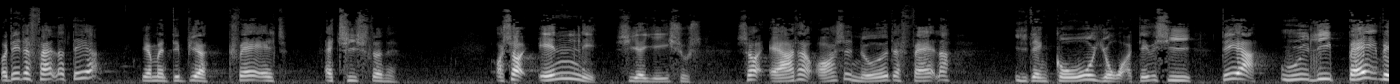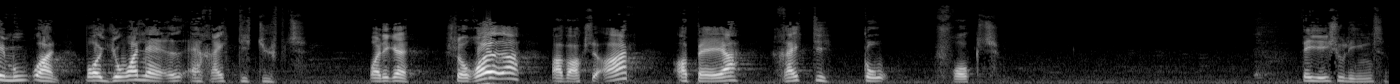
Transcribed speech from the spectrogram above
Og det, der falder der, jamen det bliver kvalt af tislerne. Og så endelig, siger Jesus, så er der også noget, der falder i den gode jord. Det vil sige, der ude lige bag ved muren, hvor jordlaget er rigtig dybt. Hvor det kan slå rødder og vokse op og bære rigtig god frugt. Det er Jesu lignelse.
